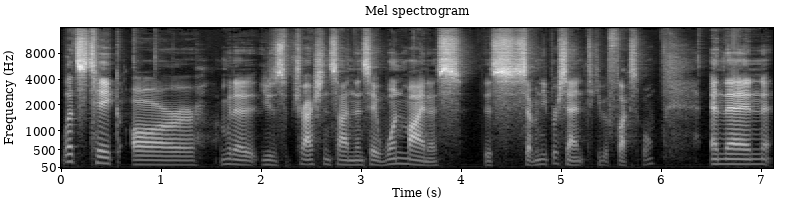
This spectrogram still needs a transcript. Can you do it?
let's take our, I'm going to use a subtraction sign and then say 1 minus this 70% to keep it flexible. And then,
